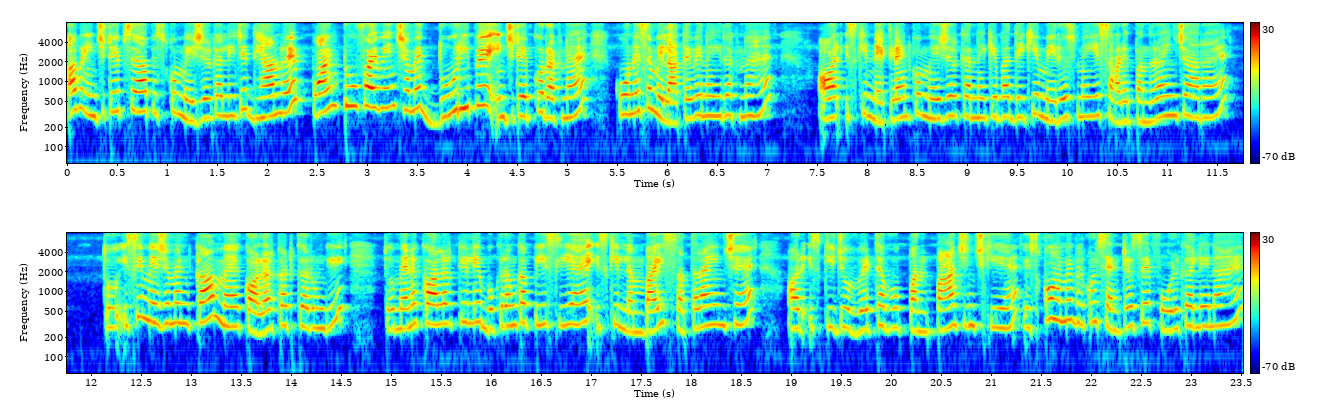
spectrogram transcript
अब इंच टेप से आप इसको मेजर कर लीजिए। ध्यान रहे पॉइंट टू फाइव इंच हमें दूरी पे इंच टेप को रखना है। कोने से मिलाते हुए नहीं रखना है। और इसकी नेकलाइन को मेजर करने के बाद देखिए, मेरे उसमें ये साढ़े पंद्रह इंच आ रहा है। तो इसी मेज़रमेंट का मैं कॉलर कट करूँगी। तो मैंने कॉलर के लिए बुकरम का पीस लिया है। इसकी लंबाई सत्रह इंच है और इसकी जो वेथ है वो पन, पाँच इंच की है। इसको हमें बिल्कुल सेंटर से फोल्ड कर लेना है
